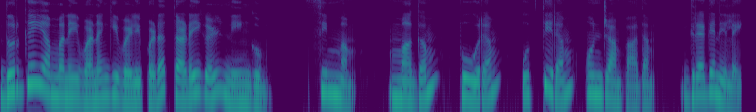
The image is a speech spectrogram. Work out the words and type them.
துர்க்கை அம்மனை வணங்கி வெளிப்பட தடைகள் நீங்கும். சிம்மம். மகம் பூரம் உத்திரம் ஒன்றாம் பாதம். கிரகநிலை.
